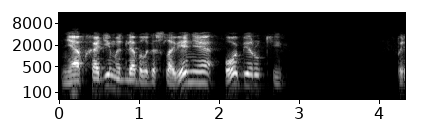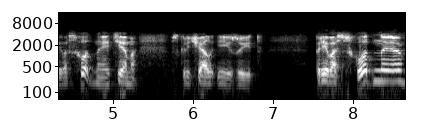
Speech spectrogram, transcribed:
необходимы для благословения обе руки». «Превосходная тема!» — вскричал иезуит превосходное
